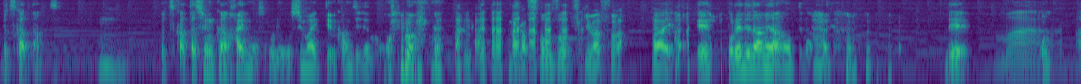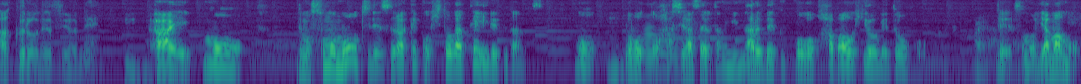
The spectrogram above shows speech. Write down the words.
ぶつかったんです。うんぶつかった瞬間、はい、もうそこでおしまいっていう感じでも なんか想像つきますわ。はい。え、これでダメなの？ってなって。で、まあ、悪路ですよね。うんはい、もう、でもその農地ですら結構人が手入れてたんです。もうんう、ロボットを走らせるためになるべくこう、幅を広げておこう。はいはい。で、その山も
